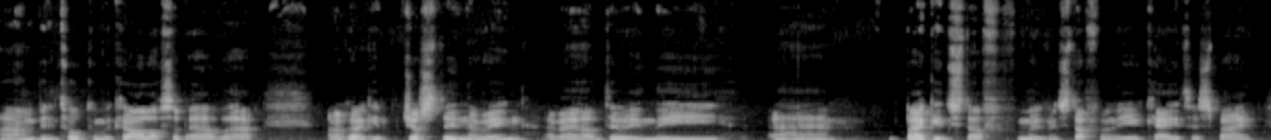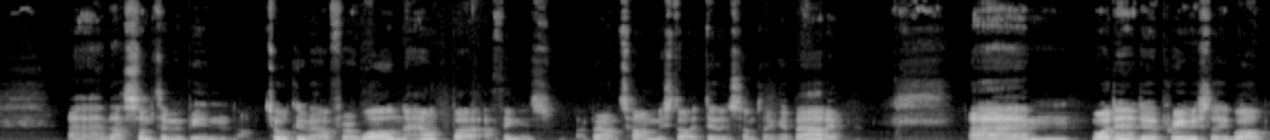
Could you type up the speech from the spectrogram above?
I've um, been talking with Carlos about that, and I've got to give Justin the ring about doing the um, baggage stuff, moving stuff from the UK to Spain. Uh, that's something we've been talking about for a while now, but I think it's about time we started doing something about it. Um, why didn't I do it previously? Well,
